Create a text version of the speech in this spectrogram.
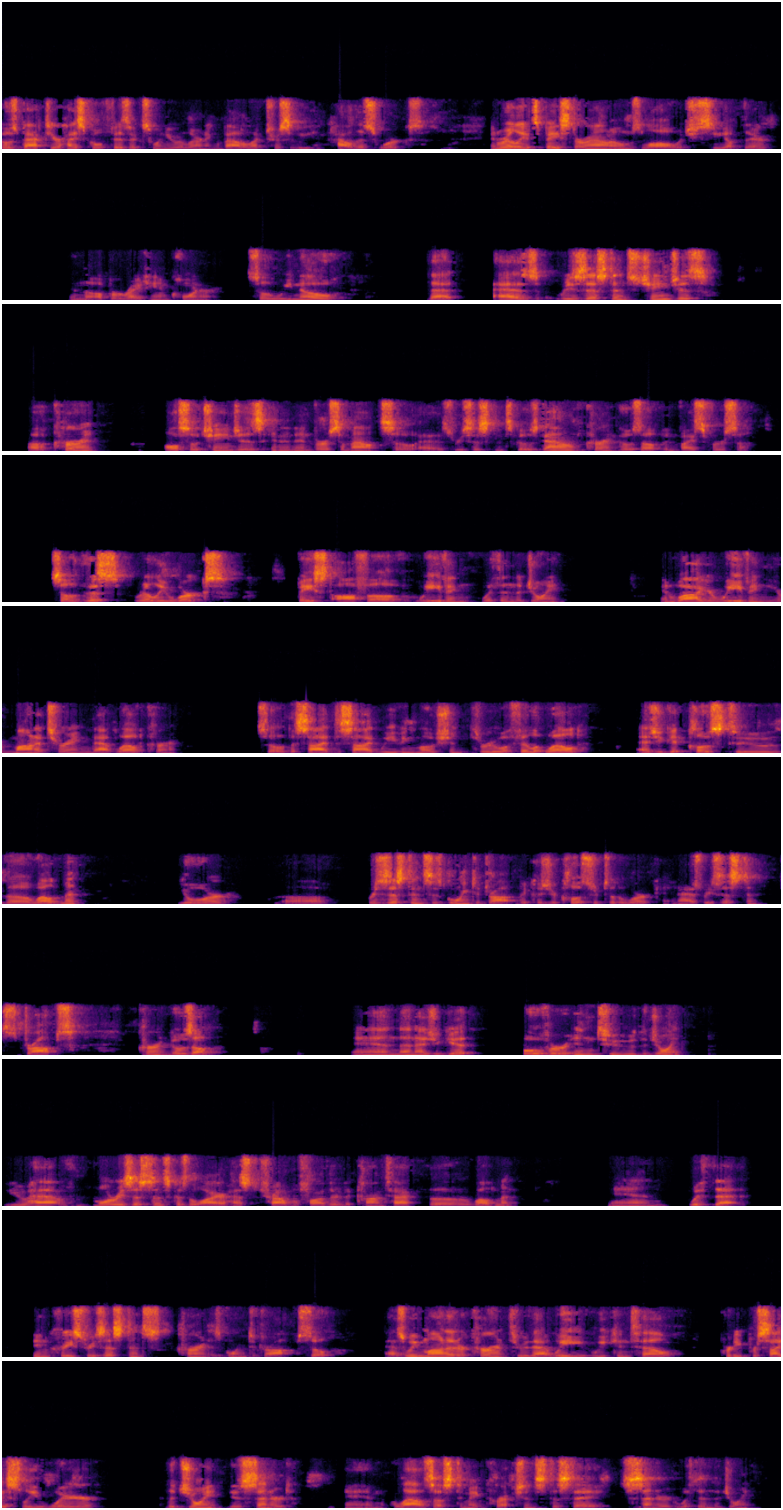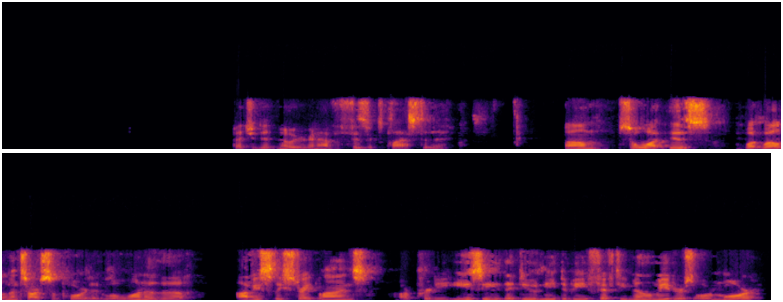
goes back to your high school physics when you were learning about electricity and how this works. And really it's based around Ohm's law, which you see up there in the upper right hand corner. So we know that as resistance changes, uh, current also changes in an inverse amount. So as resistance goes down, current goes up and vice versa. So this really works based off of weaving within the joint. And while you're weaving, you're monitoring that weld current. So the side-to-side weaving motion through a fillet weld. As you get close to the weldment, your uh, resistance is going to drop because you're closer to the work. And as resistance drops, current goes up. And then as you get over into the joint, you have more resistance because the wire has to travel farther to contact the weldment. And with that increased resistance, current is going to drop. So as we monitor current through that weave, we can tell pretty precisely where the joint is centered and allows us to make corrections to stay centered within the joint. Bet you didn't know you were going to have a physics class today. Um, so what is what weldments are supported? Well, one of the obviously straight lines are pretty easy. They do need to be 50 millimeters or more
